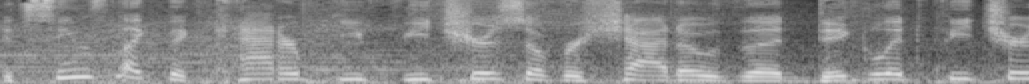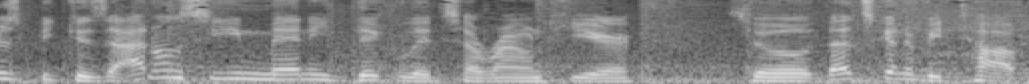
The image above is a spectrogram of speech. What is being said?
It seems like the Caterpie features overshadow the Diglett features because I don't see many Digletts around here. So that's going to be tough.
